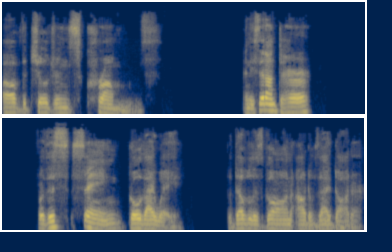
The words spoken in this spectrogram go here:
of the children's crumbs. And he said unto her, For this saying, go thy way. The devil is gone out of thy daughter.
